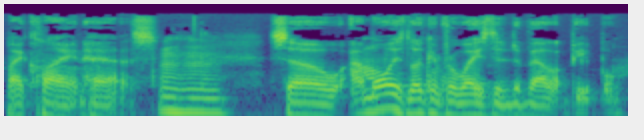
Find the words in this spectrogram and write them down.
my client has. Mm-hmm. So I'm always looking for ways to develop people.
